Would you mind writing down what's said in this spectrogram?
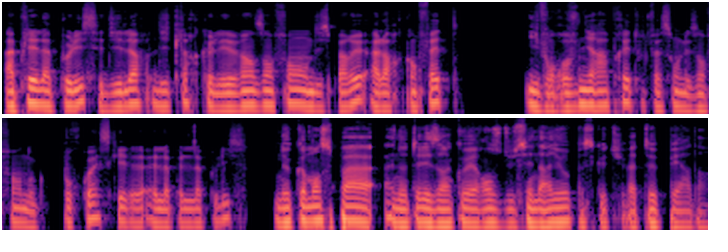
appelez la police et dites-leur dites-leur que les 20 enfants ont disparu alors qu'en fait ils vont revenir après de toute façon les enfants donc pourquoi est-ce qu'elle elle appelle la police? Ne commence pas à noter les incohérences du scénario parce que tu vas te perdre.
